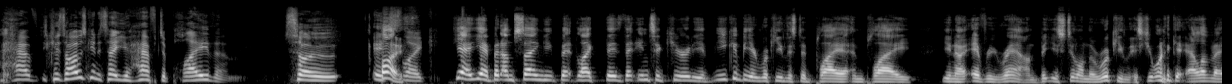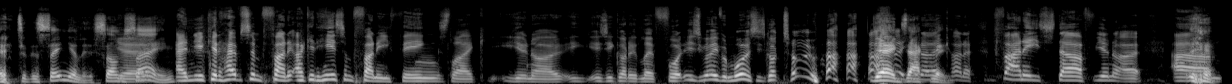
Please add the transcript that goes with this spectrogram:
have because I was going to say you have to play them. So it's Both. like Yeah, yeah, but I'm saying you, but like there's that insecurity of you could be a rookie listed player and play, you know, every round, but you're still on the rookie list. You want to get elevated to the senior list. So I'm yeah. saying, and you can have some funny. I can hear some funny things like you know, is he got a left foot? He's even worse. He's got two. Yeah, You know, exactly. that kind of funny stuff. You know, um,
